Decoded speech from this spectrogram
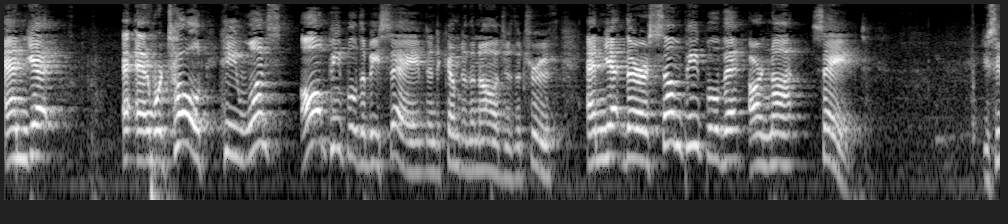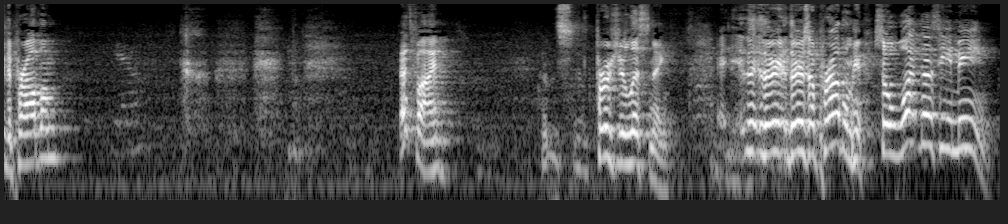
And yet, and we're told He wants all people to be saved and to come to the knowledge of the truth, and yet there are some people that are not saved. Do you see the problem? Yeah. That's fine. Proves you're listening. There, there's a problem here. So, what does he mean?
